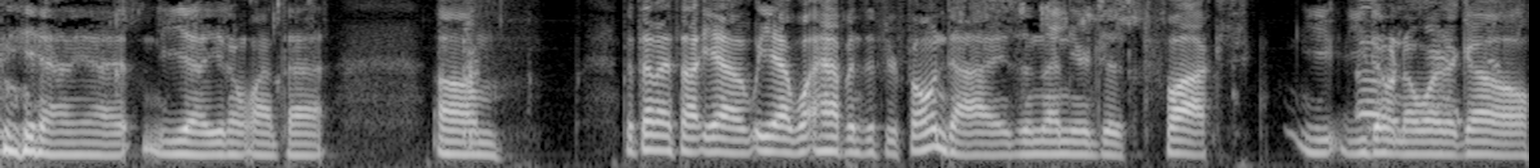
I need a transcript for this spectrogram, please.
yeah yeah. Yeah you don't want that. Um but then i thought yeah yeah what happens if your phone dies and then you're just fucked? You you Oh, don't know where to go.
